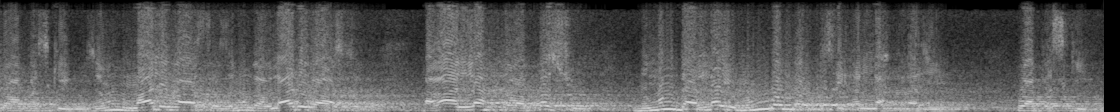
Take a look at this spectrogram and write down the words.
ته واپس کیږو زمون مال واسطه زمون اولاد واسطه هغه الله ته واپس شو نو مونږ د الله یو مونږ هم ورپسې الله ته راځي واپس کیږو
